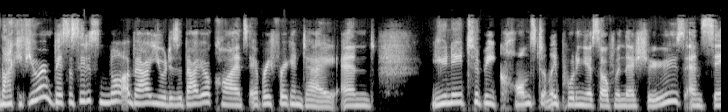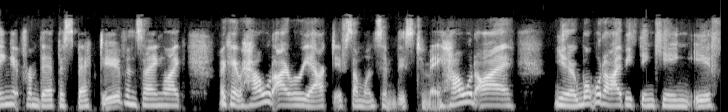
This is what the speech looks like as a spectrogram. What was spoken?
Like if you're in business, it is not about you. It is about your clients every freaking day. And you need to be constantly putting yourself in their shoes and seeing it from their perspective and saying like, okay, how would I react if someone sent this to me? How would I, you know, what would I be thinking if,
